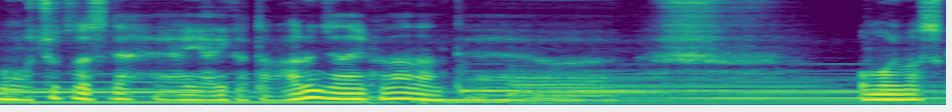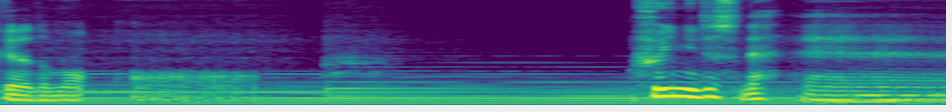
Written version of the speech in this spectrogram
もうちょっとですね、やり方があるんじゃないかななんて、思いますけれども、不意にですね、えー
